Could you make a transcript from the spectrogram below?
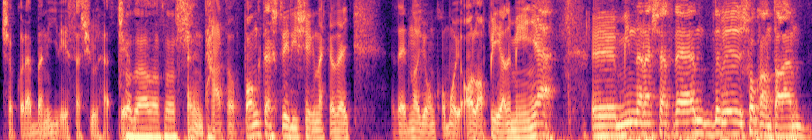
és akkor ebben így részesülhettél. Csodálatos. Szerint hát a punk testvériségnek ez egy, ez egy nagyon komoly alapélménye. Minden esetre sokan talán,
